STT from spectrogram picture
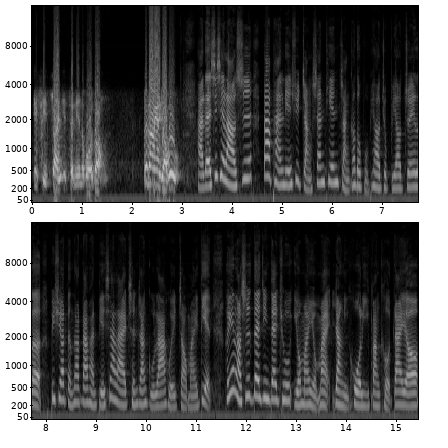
一起赚一整年的活动，跟上你的脚步。好的，谢谢老师。大盘连续涨三天，涨高的股票就不要追了，必须要等到大盘跌下来，成长股拉回找买点。何燕老师带进带出，有买有卖，让你获利放口袋哦。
